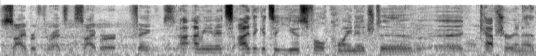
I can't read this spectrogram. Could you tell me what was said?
cyber threats and cyber things. I mean, it's. I think it's a useful coinage to uh, capture in a,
